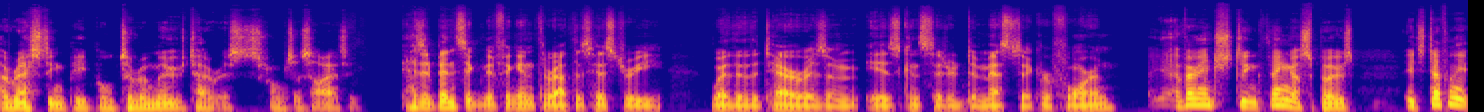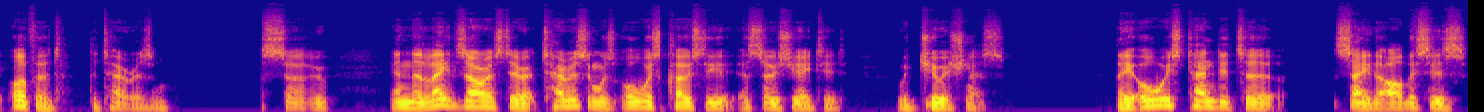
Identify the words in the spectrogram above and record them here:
arresting people to remove terrorists from society. Has it been significant throughout this history whether the terrorism is considered domestic or foreign? Yeah, a very interesting thing, I suppose. It's definitely othered the terrorism. So, in the late Tsarist era, terrorism was always closely associated with Jewishness. They always tended to say that, oh, this is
